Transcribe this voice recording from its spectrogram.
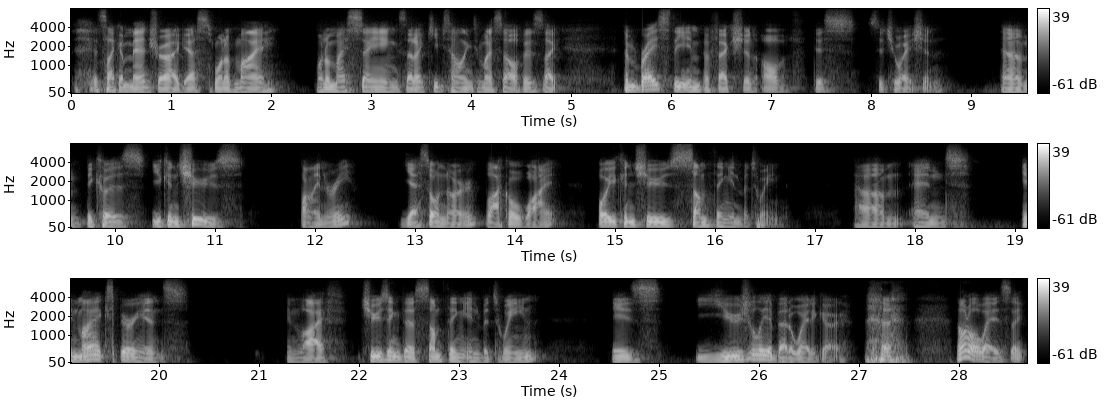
it's like a mantra, I guess. One of my one of my sayings that I keep telling to myself is like, embrace the imperfection of this situation, um, because you can choose binary, yes or no, black or white, or you can choose something in between. Um, and in my experience in life, choosing the something in between is usually a better way to go. Not always, like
